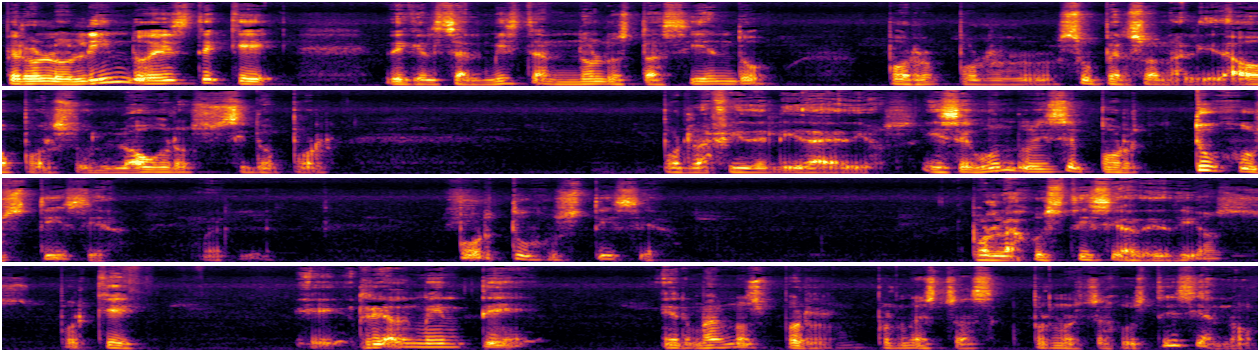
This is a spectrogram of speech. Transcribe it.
Pero lo lindo es de que, de que el salmista no lo está haciendo por, por su personalidad o por sus logros, sino por, por la fidelidad de Dios. Y segundo, dice, por tu justicia. Por tu justicia. Por la justicia de Dios. Porque eh, realmente, hermanos, por, por, nuestras, por nuestra justicia no.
